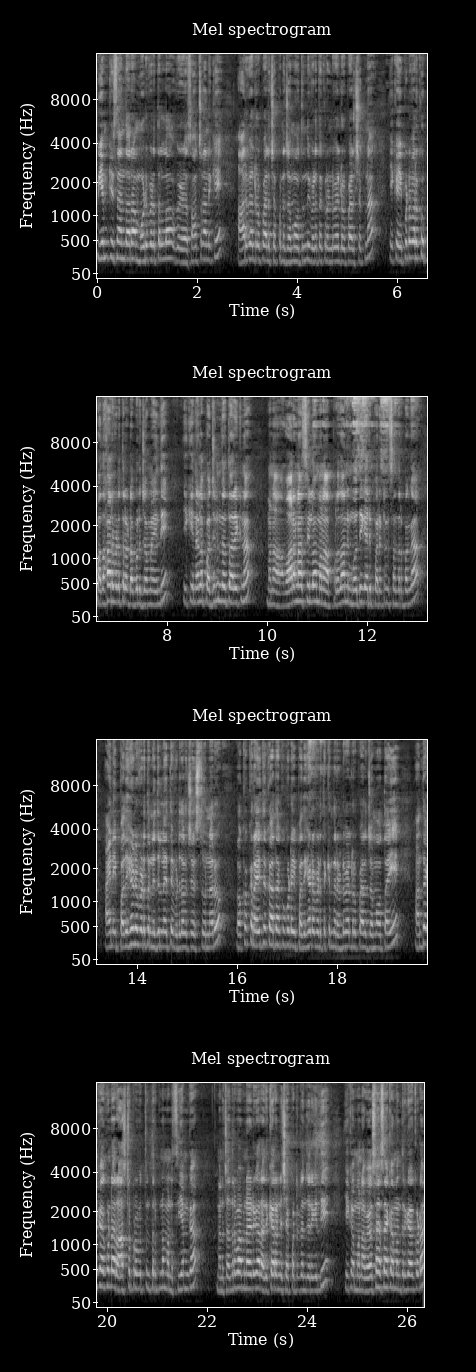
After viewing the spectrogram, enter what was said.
పీఎం కిసాన్ ద్వారా మూడు విడతల్లో సంవత్సరానికి ఆరు వేల రూపాయల చొప్పున జమ అవుతుంది విడతకు రెండు వేల రూపాయల చొప్పున. ఇక ఇప్పటి వరకు పదహారు విడతల డబ్బులు జమ అయింది. ఇక ఈ నెల పద్దెనిమిదో తారీఖున మన వారణాసిలో మన ప్రధాని మోదీ గారి పర్యటన సందర్భంగా ఆయన ఈ పదిహేడు విడత నిధులను అయితే విడుదల చేస్తూ ఉన్నారు. ఒక్కొక్క రైతు ఖాతాకు కూడా ఈ పదిహేడు విడత కింద రెండు వేల రూపాయలు జమ అవుతాయి. అంతేకాకుండా రాష్ట్ర ప్రభుత్వం తరపున మన సీఎంగా మన చంద్రబాబు నాయుడు గారు అధికారాన్ని చేపట్టడం జరిగింది. ఇక మన వ్యవసాయ శాఖ మంత్రిగా కూడా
